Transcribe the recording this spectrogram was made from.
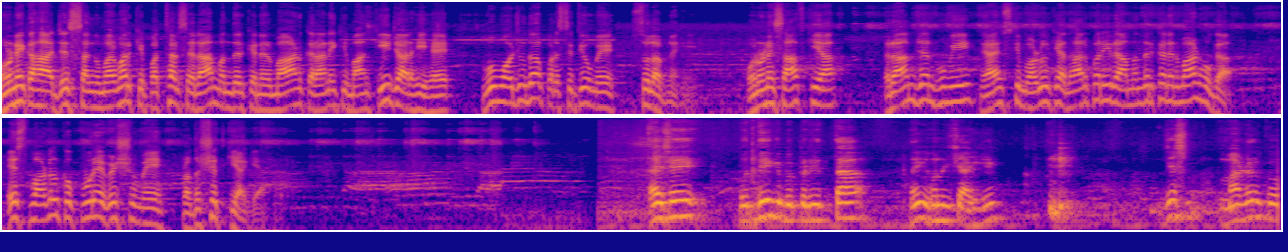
उन्होंने कहा, जिस संगमरमर के पत्थर से राम मंदिर के निर्माण कराने की मांग की जा रही है, वो मौजूदा परिस्थितियों में सुलभ नहीं। उन्होंने साफ़ किया, राम जन्मभूमि न्याय के मॉडल के आधार पर ही राम मंदिर का निर्माण होगा। इस मॉडल को पूरे विश्व में प्रदर्शित किया गया है। ऐसे बुद्धि की विपरीतता नहीं होनी चाहिए। जिस मॉडल को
